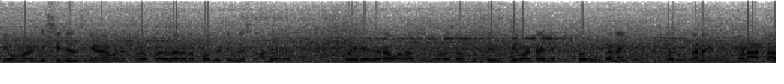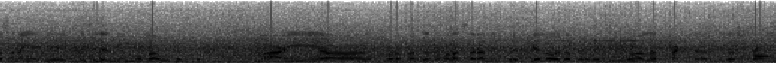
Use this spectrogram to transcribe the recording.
किंवा मला डिसिजन्स घेण्यामध्ये थोडंफार जरा पॉझिटिव्हनेस आलेलं आहे. पहिले जरा मला असं थोडंसं फिफ्टी फिफ्टी वाटायचं की करू का नाही करू करू का नाही करू. पण आता असं नाही आहे की डिसिजन घेऊन मोकळा होऊ शकतो. आणि थोडंफार जसं मला सरांनी ब्रीफ केलं होतं पहिले की अलग फॅक्टर तिथं स्ट्रॉंग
